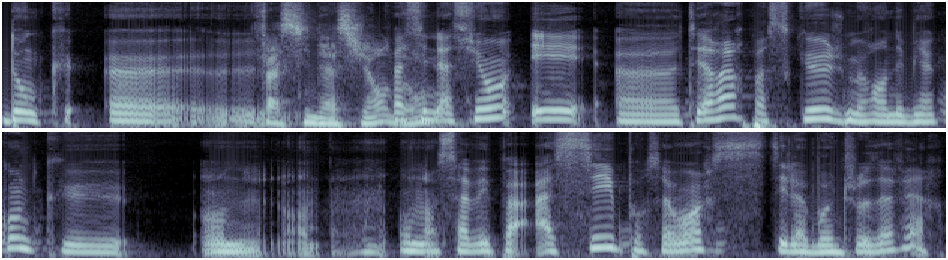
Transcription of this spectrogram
Donc euh, Fascination. donc. fascination et euh, terreur parce que je me rendais bien compte que on n'en savait pas assez pour savoir si c'était la bonne chose à faire.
